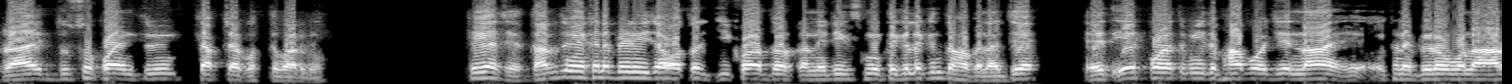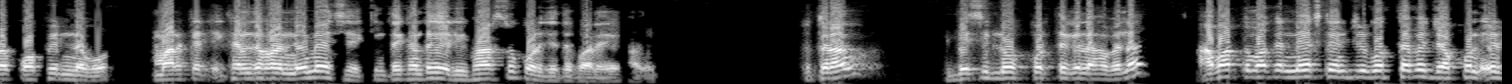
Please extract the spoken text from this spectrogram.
প্রায় দুশো পয়েন্ট তুমি ক্যাপচার করতে পারবে। ঠিক আছে? তাহলে তুমি এখানে বেরিয়ে যাও, অত ই করার দরকার নেই রিস্ক নিতে গেলে কিন্তু হবে না। যে এরপরে তুমি যদি ভাবো যে না এখানে বেরোবো না, আরও প্রফিট নেব মার্কেট এখানে যখন নেমেছে, কিন্তু এখান থেকে রিভার্সও করে যেতে পারে এখানে সুতরাং বেশি লোভ করতে গেলে হবে না। আবার তোমাকে নেক্সট এন্ট্রি করতে হবে যখন এর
